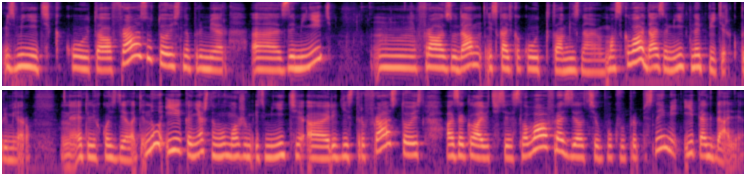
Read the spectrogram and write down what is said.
изменить какую-то фразу, то есть, например, э, заменить фразу, да, искать какую-то там, не знаю, Москва, да, заменить на Питер, к примеру. Это легко сделать. Ну и, конечно, мы можем изменить а, регистры фраз, то есть а, заглавить все слова фраз, сделать все буквы прописными и так далее.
